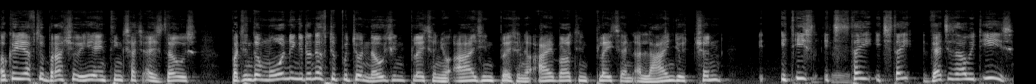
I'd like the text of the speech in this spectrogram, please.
Okay, you have to brush your hair and things such as those. But in the morning, you don't have to put your nose in place and your eyes in place and your eyebrows in place and align your chin. It, it is, it stay, it stay. That is how it is.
